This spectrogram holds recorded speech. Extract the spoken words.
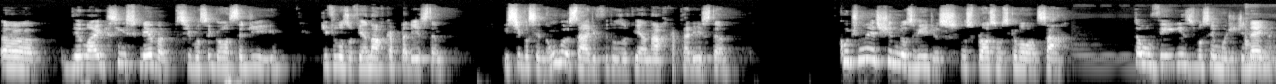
Uh, dê like, se inscreva se você gosta de, de filosofia anarcocapitalista. E se você não gostar de filosofia anarcocapitalista, continue assistindo meus vídeos, os próximos que eu vou lançar. Talvez você mude de ideia.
